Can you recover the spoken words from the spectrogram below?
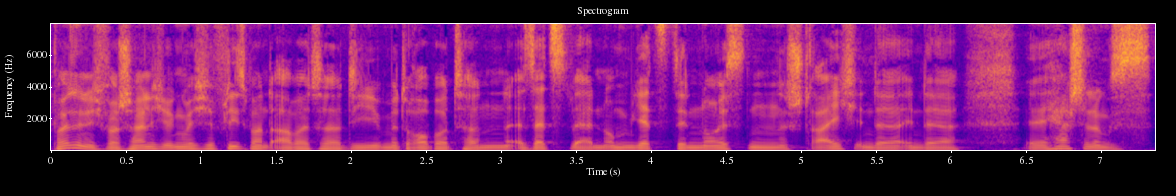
Weiß ich nicht, wahrscheinlich irgendwelche Fließbandarbeiter, die mit Robotern ersetzt werden, um jetzt den neuesten Streich in der, in der äh, Herstellungs-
